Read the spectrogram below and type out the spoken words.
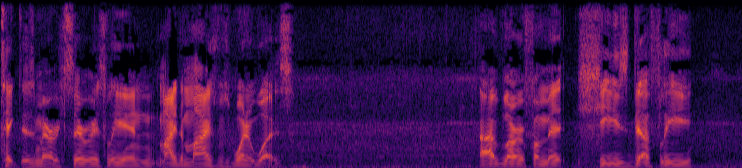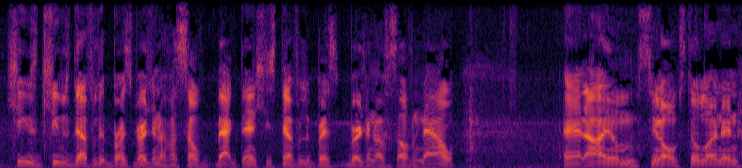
take this marriage seriously, and my demise was what it was. I've learned from it. She's definitely, she was, she was definitely the best version of herself back then. She's definitely the best version of herself now. And I am, you know, I'm still learning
